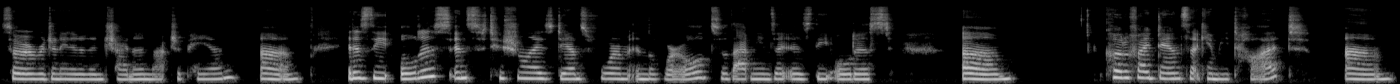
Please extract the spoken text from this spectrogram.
so it originated in China, not Japan. Um, it is the oldest institutionalized dance form in the world, so that means it is the oldest um, codified dance that can be taught. Um,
